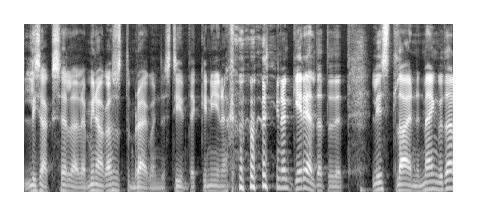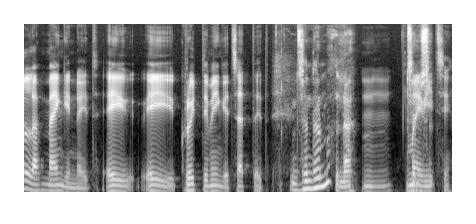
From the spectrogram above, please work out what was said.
lisaks sellele mina kasutan praegu enda Steam Decki nii nagu siin on kirjeldatud, et lihtsalt laen need mängud alla, mängin neid, ei, ei kruti mingeid sätteid see on normaalne. mm. -hmm. ma ei viitsi.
